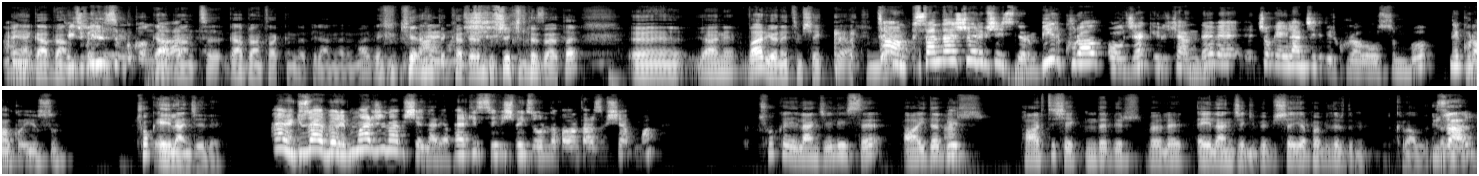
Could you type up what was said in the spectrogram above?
Aynen. Ee, Gabrant Tecrübelisin şeyde- bu konuda. Gabrant'ı, Gabrant hakkında planlarım var. Benim genelde Aynen. kaderim bu şekilde zaten. Ee, yani var yönetim şekli aklımda. Tamam senden şöyle bir şey istiyorum. Bir kural olacak ülkende ve çok eğlenceli bir kural olsun bu. Ne kural Hı. koyuyorsun? Çok eğlenceli. Aynen güzel böyle marjinal bir şeyler yap. Herkes sevişmek zorunda falan tarzı bir şey yapma. Çok eğlenceli ise ayda Ha. bir parti şeklinde bir böyle eğlence gibi bir şey yapabilirdim krallıkta. Güzel,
